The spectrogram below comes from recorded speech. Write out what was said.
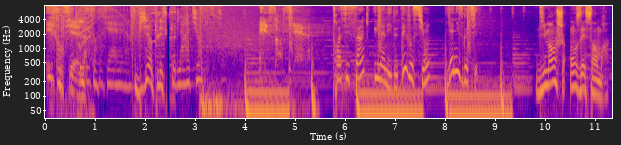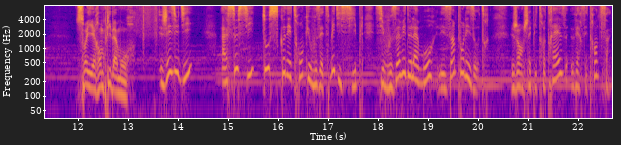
Essentiel. Essentiel. Bien plus Que de la radio. qu'essentiel. 365, une année de dévotion, Yanis Gauthier. Dimanche 11 décembre. Soyez remplis d'amour. Jésus dit À ceux-ci, tous connaîtront que vous êtes mes disciples si vous avez de l'amour les uns pour les autres. Jean chapitre 13, verset 35.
